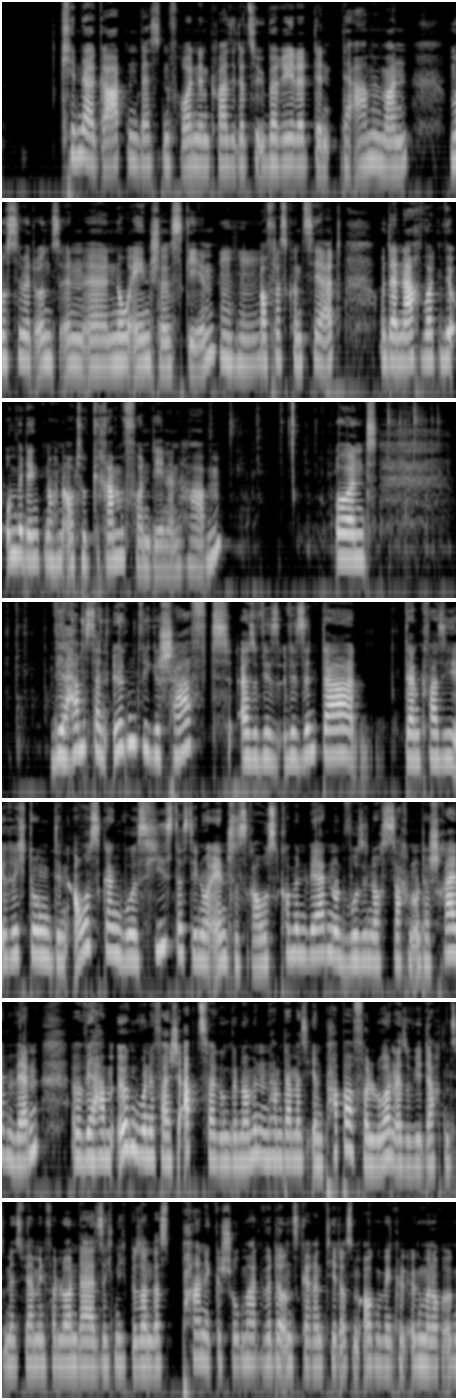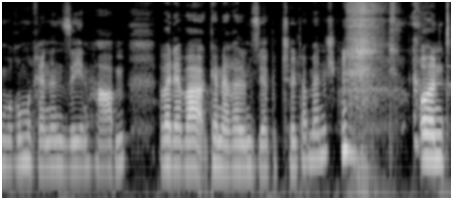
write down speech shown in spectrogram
Kindergartenbesten Freundin quasi dazu überredet, denn der arme Mann musste mit uns in äh, No Angels gehen, Mhm. auf das Konzert. Und danach wollten wir unbedingt noch ein Autogramm von denen haben. Und wir haben es dann irgendwie geschafft. Also wir, wir sind da dann quasi Richtung den Ausgang, wo es hieß, dass die No Angels rauskommen werden und wo sie noch Sachen unterschreiben werden. Aber wir haben irgendwo eine falsche Abzweigung genommen und haben damals ihren Papa verloren. Also wir dachten zumindest, wir haben ihn verloren, da er sich nicht besonders Panik geschoben hat, wird er uns garantiert aus dem Augenwinkel irgendwann noch irgendwo rumrennen sehen haben. Aber der war generell ein sehr gechillter Mensch. und,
